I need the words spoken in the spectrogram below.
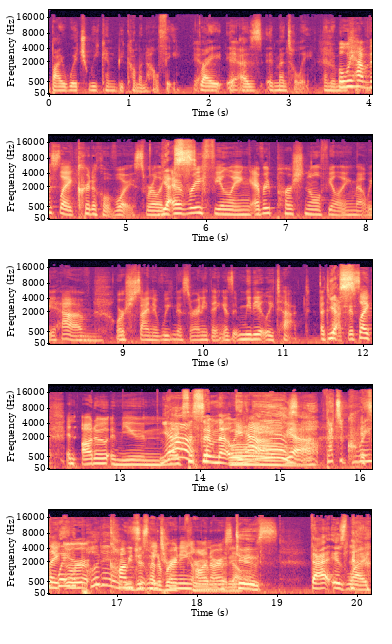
by which we can become unhealthy, Yeah. right? Yeah. As and mentally and Well, we have this like critical voice where like Yes. every feeling, every personal feeling that we have mm. or sign of weakness or anything is immediately tacked. Attacked. Yes. It's like an autoimmune Yeah. like system that we Oh. have. Yes. Yeah. That's a great it's like way to we're put it. We constantly just had a turning on everybody. ourselves. Dude, that is like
